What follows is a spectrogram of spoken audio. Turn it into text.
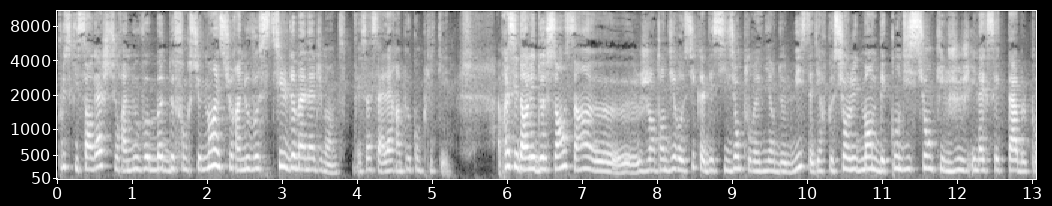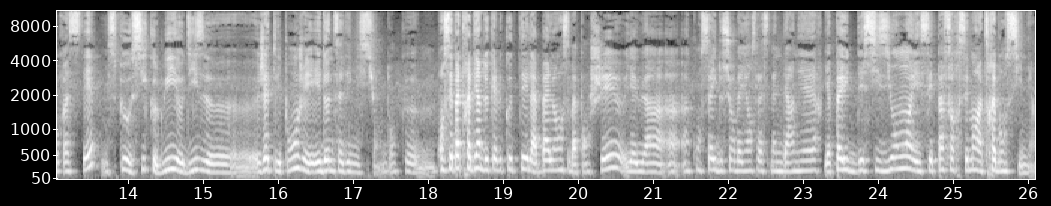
plus qu'il s'engage sur un nouveau mode de fonctionnement et sur un nouveau style de management. Et ça, ça a l'air un peu compliqué. Après, c'est dans les deux sens. Hein. Euh, j'entends dire aussi que la décision pourrait venir de lui, c'est-à-dire que si on lui demande des conditions qu'il juge inacceptables pour rester, il se peut aussi que lui euh, dise euh, jette l'éponge et, donne sa démission. Donc, on ne sait pas très bien de quel côté la balance va pencher. Il y a eu un, conseil de surveillance la semaine dernière. Il n'y a pas eu de décision et c'est pas forcément un très bon signe.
